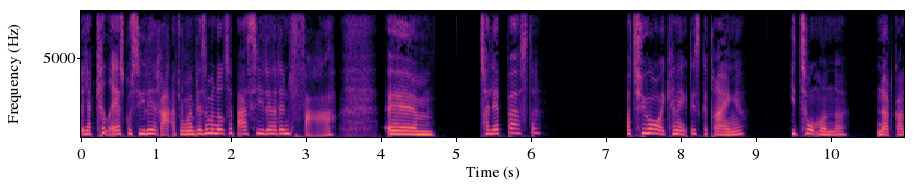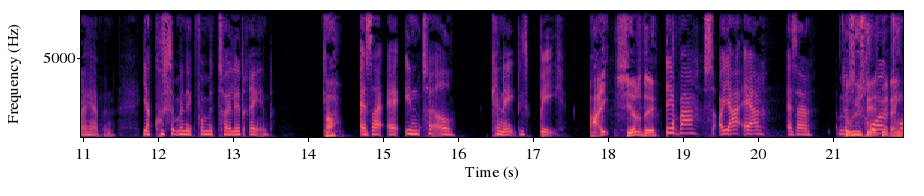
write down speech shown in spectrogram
jeg er ked af, at jeg skulle sige det i radio, men jeg bliver simpelthen nødt til bare at sige det her, det er en fare. Øhm, toiletbørste og 20-årige kanadiske drenge i to måneder, not gonna happen. Jeg kunne simpelthen ikke få mit toilet rent. Nå. Altså af indtørret kanadisk B. Nej, siger du det? Det var, og jeg er, altså... Du er hysterisk med Tro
